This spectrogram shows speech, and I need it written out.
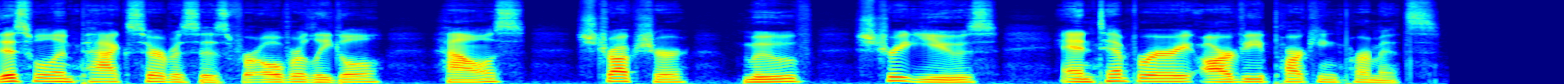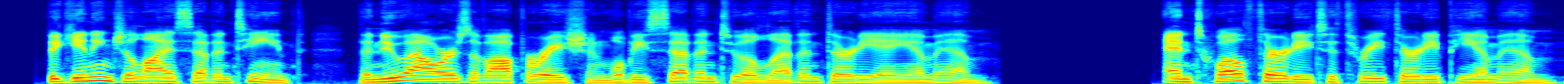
This will impact services for over legal, house, structure, move, street use, and temporary RV parking permits. Beginning July 17th, the new hours of operation will be 7 to 11:30 a.m. and 12:30 to 3:30 p.m.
